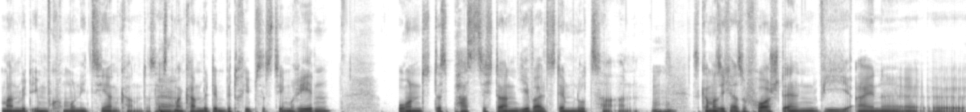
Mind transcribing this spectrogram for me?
man mit ihm kommunizieren kann. Das heißt, ja. man kann mit dem Betriebssystem reden und das passt sich dann jeweils dem Nutzer an. Mhm. Das kann man sich also vorstellen wie eine, äh,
